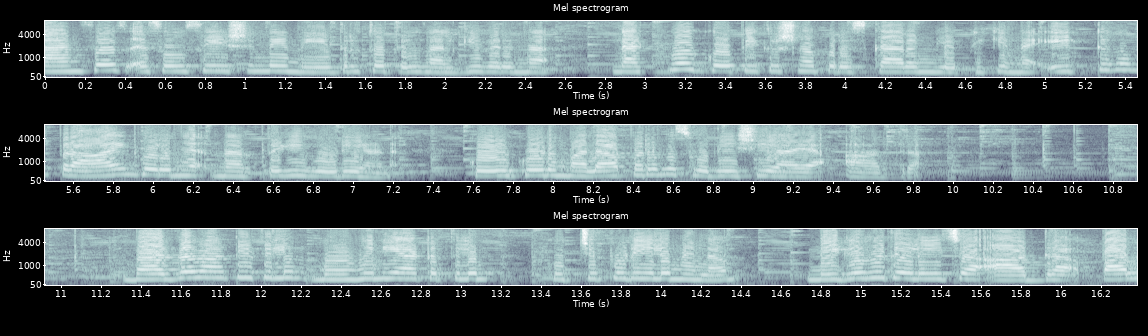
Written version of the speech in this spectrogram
ഡാൻസേഴ്സ് അസോസിയേഷന്റെ നേതൃത്വത്തിൽ നൽകി വരുന്ന നട്വ ഗോപികൃഷ്ണ പുരസ്കാരം ലഭിക്കുന്ന ഏറ്റവും പ്രായം കുറഞ്ഞ നർത്തകി കൂടിയാണ് കോഴിക്കോട് മലാപ്പറമ്പ് സ്വദേശിയായ ആദ്ര ഭരതനാട്യത്തിലും മോഹിനിയാട്ടത്തിലും കുച്ചിപ്പുടിയിലുമെല്ലാം മികവ് തെളിയിച്ച ആദ്ര പല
